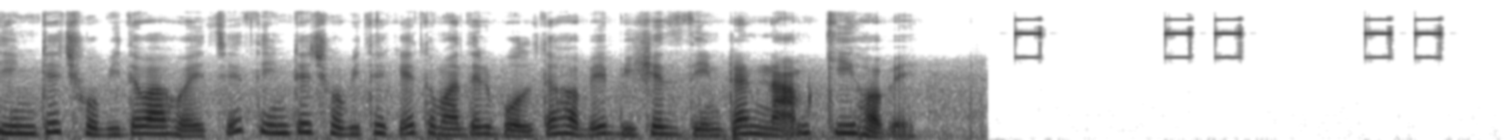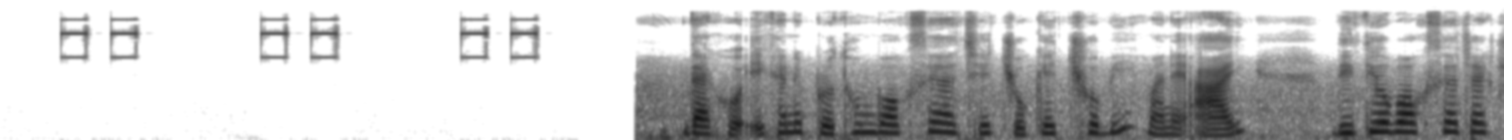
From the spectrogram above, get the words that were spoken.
তিনটে ছবি দেওয়া হয়েছে, তিনটে ছবি থেকে তোমাদের বলতে হবে বিশেষ দিনটার নাম কি হবে। দেখো, এখানে প্রথম বক্সে আছে চোখের ছবি মানে আই দ্বিতীয় বক্সে আছে একজন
